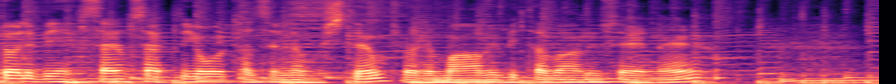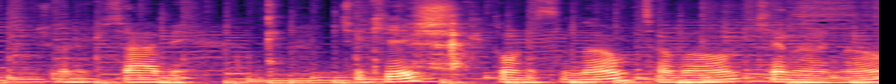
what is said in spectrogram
Şöyle bir sarımsaklı yoğurt hazırlamıştım. Şöyle mavi bir tabağın üzerine şöyle güzel bir çekiş. Sonrasında tabağın kenarına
